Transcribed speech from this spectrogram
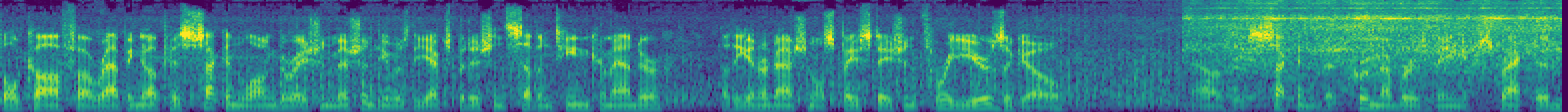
Volkov uh, wrapping up his second long-duration mission. He was the Expedition 17 commander of the International Space Station three years ago. Now the second crew member is being extracted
